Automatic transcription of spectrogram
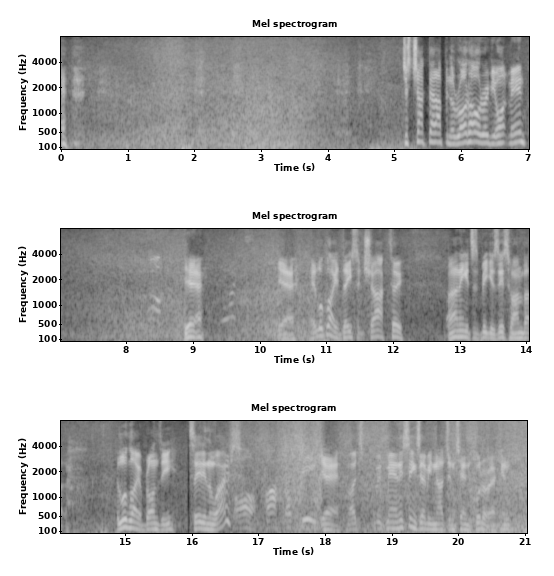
Just chuck that up in the rod holder if you want, man. Yeah. Yeah, it looked like a decent shark too. I don't think it's as big as this one, but it looked like a bronzy. See it in the waves? Oh, fuck, that's big. Yeah, man, this thing's gonna be nudging 10 foot, I reckon.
